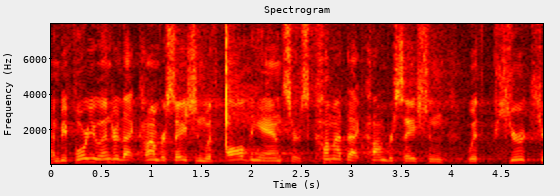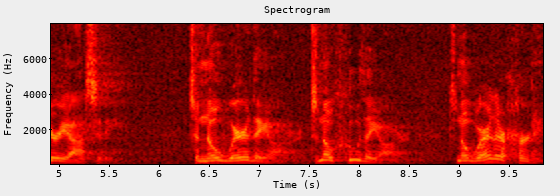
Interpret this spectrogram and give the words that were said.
And before you enter that conversation with all the answers, come at that conversation with pure curiosity to know where they are, to know who they are, to know where they're hurting.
